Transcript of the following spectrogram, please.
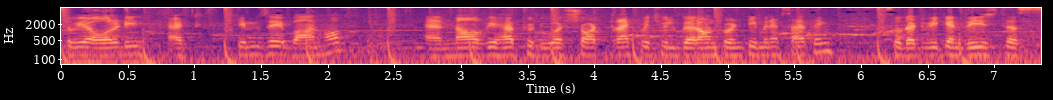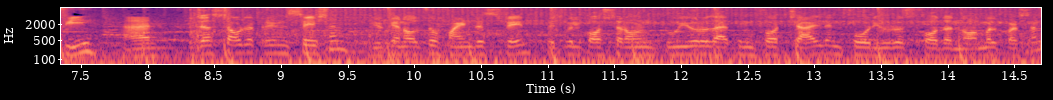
So we are already at Chiemsee Bahnhof and now we have to do a short trek which will be around 20 minutes I think so that we can reach the sea. And just out the train station you can also find this train which will cost around 2 euros I think for child and 4 euros for the normal person.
